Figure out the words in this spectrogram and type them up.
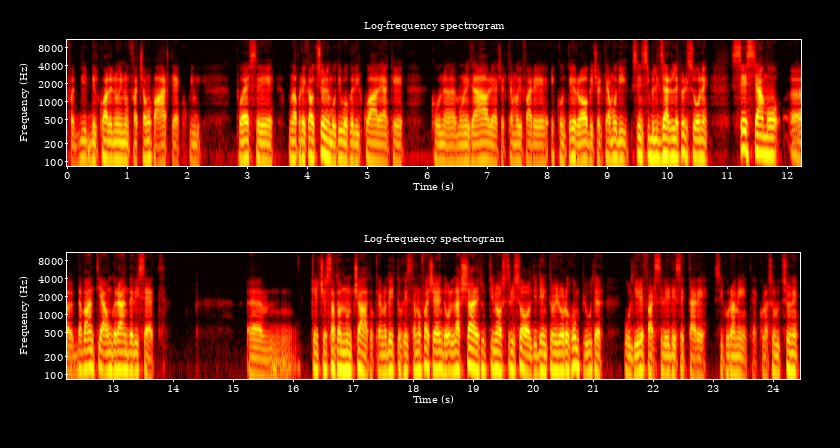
fa, del quale noi non facciamo parte, ecco, quindi può essere una precauzione, motivo per il quale anche con eh, Moneta Aurea, cerchiamo di fare, e con te Roby, cerchiamo di sensibilizzare le persone se siamo uh, davanti a un grande reset um, che è stato annunciato, che hanno detto che stanno facendo, lasciare tutti i nostri soldi dentro i loro computer vuol dire farseli resettare sicuramente. Ecco, la soluzione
